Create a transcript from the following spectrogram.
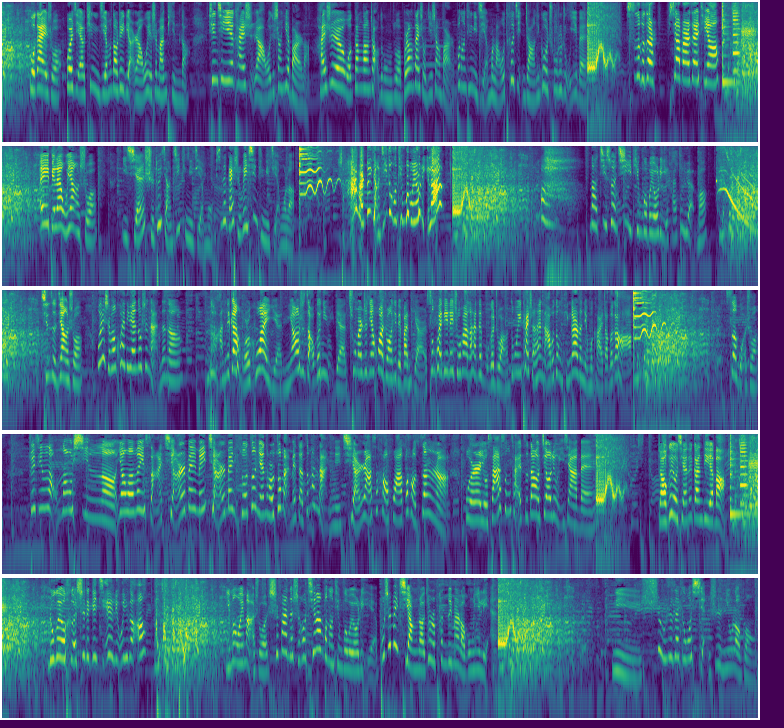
锅盖说：“波姐，我听你节目到这点儿啊，我也是蛮拼的。星期一开始啊，我就上夜班了，还是我刚刚找的工作，不让带手机上班，不能听你节目了，我特紧张，你给我出出主意呗。四个字，下班再听。A 别来无恙说，以前使对讲机听你节目，现在改使微信听你节目了。啥玩意儿？对讲机都能听波波有理了？啊，那计算器听波波有理还会远吗？秦子酱说：“为什么快递员都是男的呢？男的干活快呀！你要是找个女的，出门之前化妆就得半天送快递累出汗了还得补个妆，东西太沉还拿不动，瓶盖都拧不开，找他干啥？” 色果说：“最近老闹心了，要问为啥？钱儿呗，没钱儿呗。你说这年头做买卖咋这么难呢？钱儿啊是好花不好挣啊。波儿有啥生财之道交流一下呗。”找个有钱的干爹吧，如果有合适的，给姐也留一个啊。以梦为马说，吃饭的时候千万不能听波波有理，不是被呛着，就是喷对面老公一脸。你是不是在跟我显示你有老公？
